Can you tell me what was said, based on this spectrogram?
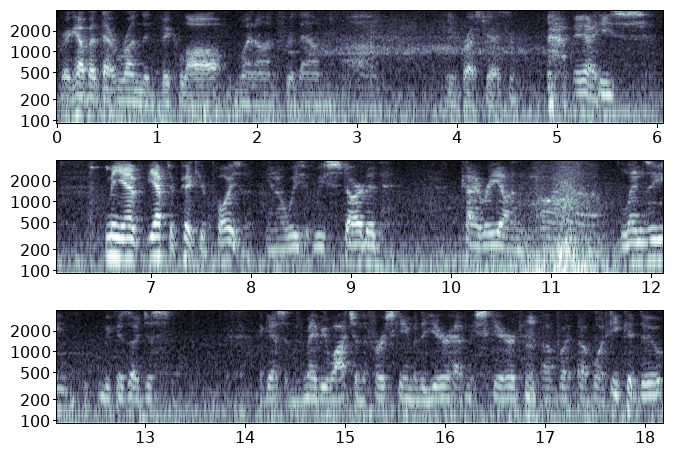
Greg, how about that run that Vic Law went on for them? Um, he impressed you, I assume? Yeah, he's. I mean, you have you have to pick your poison. You know, we we started Khyri on on uh, Lindsey because I just, I guess it was maybe watching the first game of the year had me scared Hmm. of what, of what he could do.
